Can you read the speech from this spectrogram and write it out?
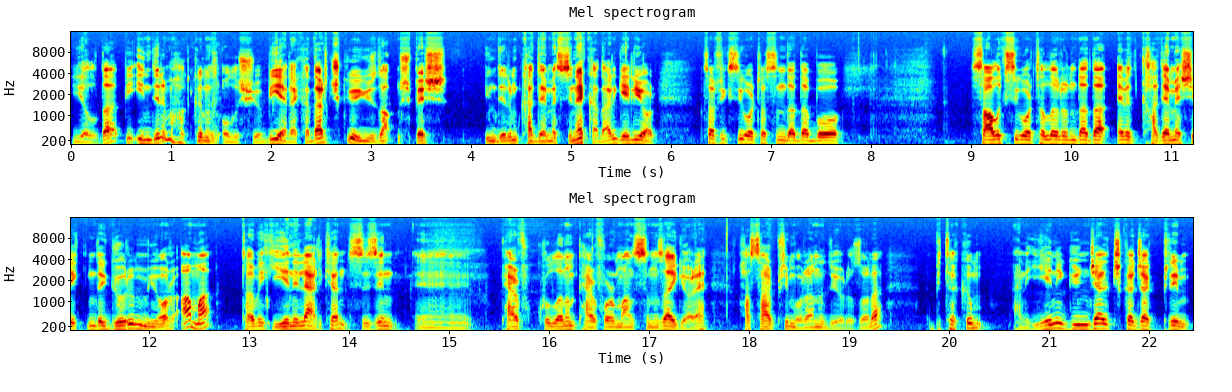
yılda bir indirim hakkınız oluşuyor. Bir yere kadar çıkıyor. Yüzde 65 indirim kademesine kadar geliyor. Trafik sigortasında da bu sağlık sigortalarında da evet kademe şeklinde görünmüyor ama tabii ki yenilerken sizin e, perf- kullanım performansınıza göre hasar prim oranı diyoruz ona. Bir takım hani yeni güncel çıkacak prim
